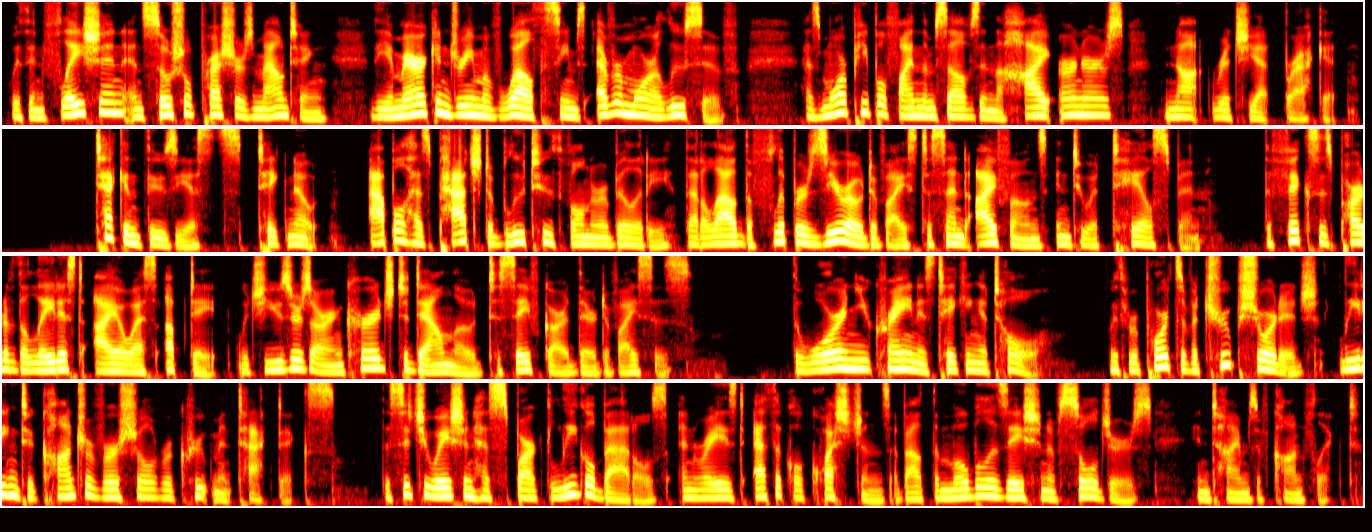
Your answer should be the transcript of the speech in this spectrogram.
With inflation and social pressures mounting, the American dream of wealth seems ever more elusive, as more people find themselves in the high earners, not rich yet bracket. Tech enthusiasts take note. Apple has patched a Bluetooth vulnerability that allowed the Flipper Zero device to send iPhones into a tailspin. The fix is part of the latest iOS update, which users are encouraged to download to safeguard their devices. The war in Ukraine is taking a toll, with reports of a troop shortage leading to controversial recruitment tactics. The situation has sparked legal battles and raised ethical questions about the mobilization of soldiers in times of conflict.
